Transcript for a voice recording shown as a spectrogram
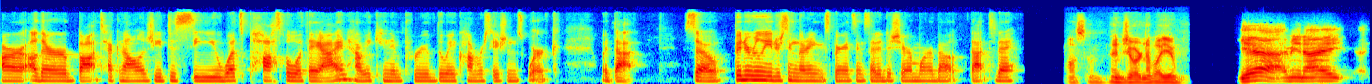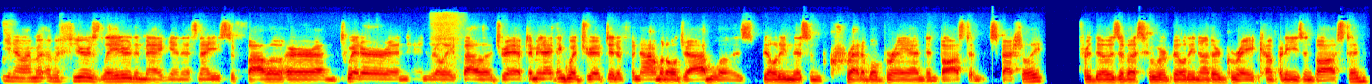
our other bot technology to see what's possible with AI and how we can improve the way conversations work with that. So, been a really interesting learning experience. Excited to share more about that today. Awesome. And Jordan, how about you? Yeah, I mean, I, you know, I'm a, I'm a few years later than Meg in this, and I used to follow her on Twitter and, and really follow Drift. I mean, I think what Drift did a phenomenal job was building this incredible brand in Boston, especially for those of us who are building other great companies in Boston.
